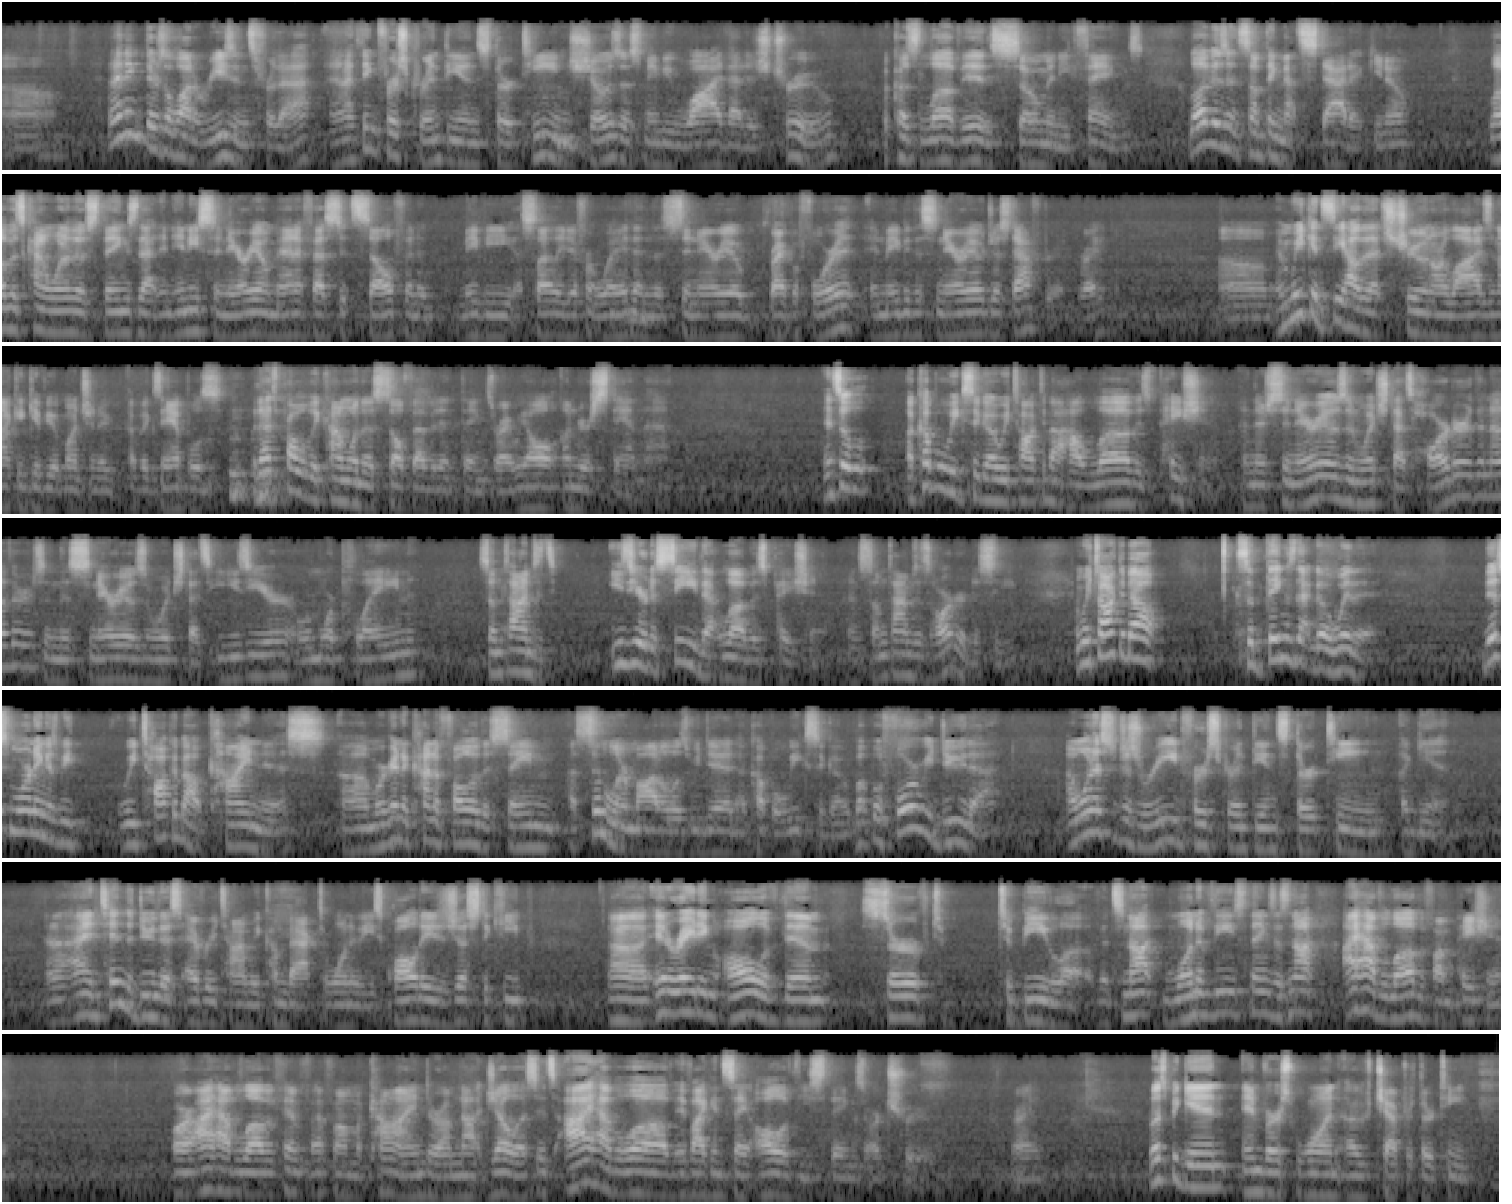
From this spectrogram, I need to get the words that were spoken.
Um, and I think there's a lot of reasons for that. And I think 1 Corinthians 13 shows us maybe why that is true, because love is so many things. Love isn't something that's static, you know? Love is kind of one of those things that in any scenario manifests itself in a, maybe a slightly different way than the scenario right before it, and maybe the scenario just after it, right? Um, and we can see how that's true in our lives, and I could give you a bunch of, of examples, but that's probably kind of one of those self evident things, right? We all understand that. And so a couple weeks ago, we talked about how love is patient. And there's scenarios in which that's harder than others, and there's scenarios in which that's easier or more plain. Sometimes it's easier to see that love is patient, and sometimes it's harder to see. And we talked about some things that go with it. This morning, as we we talk about kindness, um, we're going to kind of follow the same, a similar model as we did a couple weeks ago. But before we do that, I want us to just read 1 Corinthians 13 again. And I intend to do this every time we come back to one of these qualities, just to keep uh, iterating all of them serve to, to be love. It's not one of these things. It's not, I have love if I'm patient, or I have love if, if I'm kind, or I'm not jealous. It's I have love if I can say all of these things are true. Right? Let's begin in verse 1 of chapter 13.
